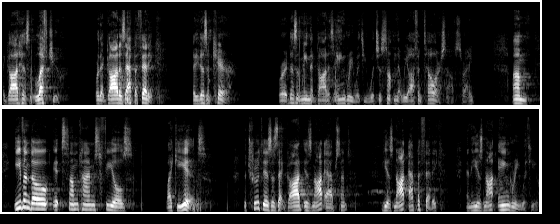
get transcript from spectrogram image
that God has left you, or that God is apathetic, that He doesn't care. Or it doesn't mean that God is angry with you, which is something that we often tell ourselves, right? Um, even though it sometimes feels like He is, the truth is, is that God is not absent, He is not apathetic, and He is not angry with you.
